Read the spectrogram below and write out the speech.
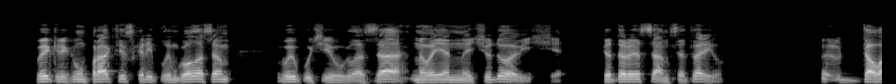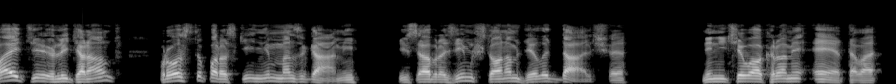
— выкрикнул практик с хриплым голосом, выпучив глаза на военное чудовище, которое сам сотворил. «Давайте, лейтенант, просто пораскинем мозгами и сообразим, что нам делать дальше. И ничего, кроме этого,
